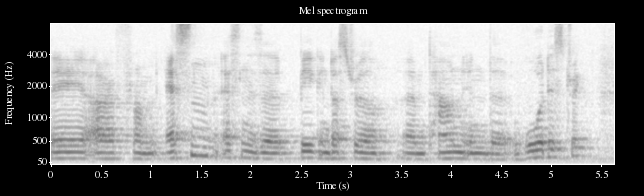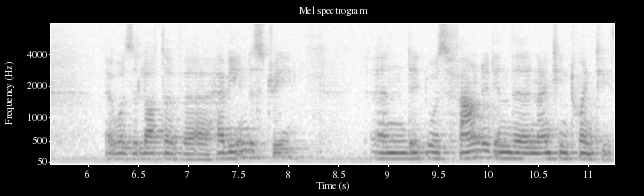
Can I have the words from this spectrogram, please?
they are from Essen. Essen is a big industrial um, town in the Ruhr district. There was a lot of uh, heavy industry and it was founded in the 1920s.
